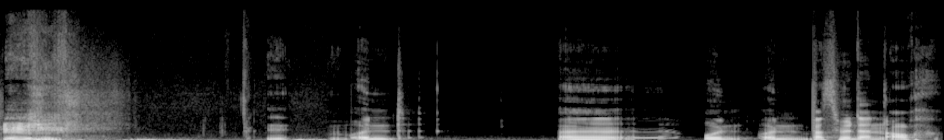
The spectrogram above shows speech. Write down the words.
und, äh, und, und was mir dann auch,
